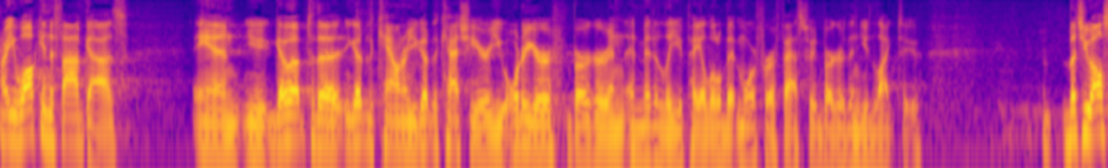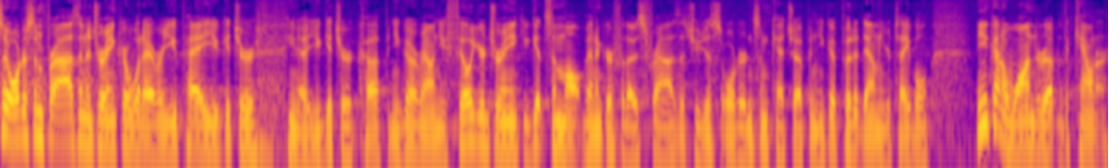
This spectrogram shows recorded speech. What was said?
Or you walk into Five Guys and you go up to the you go to the counter, you go to the cashier, you order your burger, and admittedly you pay a little bit more for a fast food burger than you'd like to. But you also order some fries and a drink or whatever. You pay, you get your, you know, you get your cup and you go around, you fill your drink, you get some malt vinegar for those fries that you just ordered and some ketchup and you go put it down on your table. And you kind of wander up to the counter.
